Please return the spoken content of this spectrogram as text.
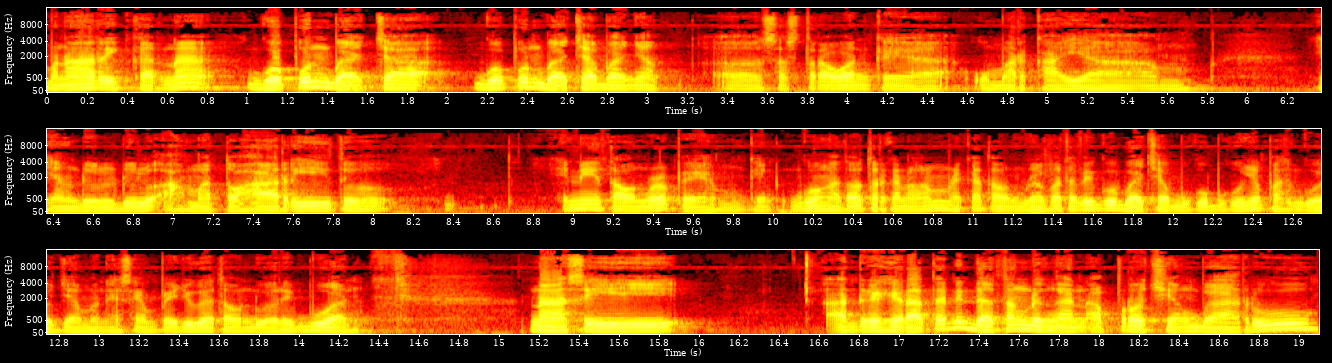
menarik. Karena gue pun baca gue pun baca banyak uh, sastrawan kayak Umar Kayam yang dulu-dulu Ahmad Tohari itu. Ini tahun berapa ya? Mungkin gue nggak tahu terkenal mereka tahun berapa tapi gue baca buku-bukunya pas gue zaman SMP juga tahun 2000-an nah si Andre Hirata ini datang dengan approach yang baru,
